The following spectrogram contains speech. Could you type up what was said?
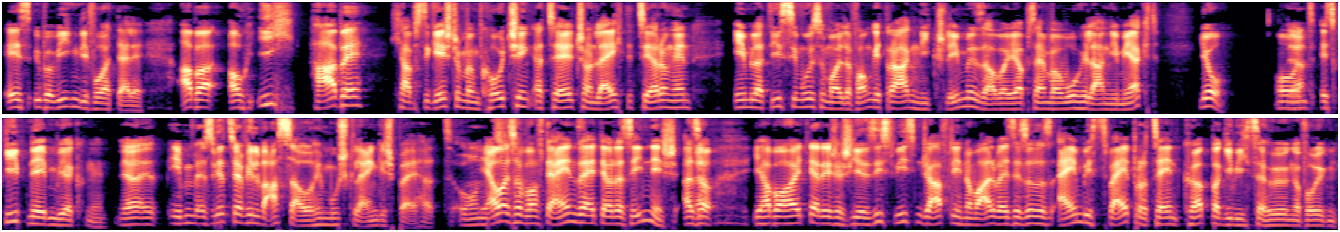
es überwiegen die Vorteile. Aber auch ich habe, ich habe es dir gestern beim Coaching erzählt, schon leichte Zerrungen im Latissimus einmal davongetragen. Nichts Schlimmes, aber ich habe es einfach wochenlang gemerkt. Jo, und ja. es gibt Nebenwirkungen. Ja, eben, es wird sehr viel Wasser auch im Muskel eingespeichert. Und ja, was aber auf der einen Seite auch der Sinn ist. Also, ja. ich habe auch heute recherchiert, es ist wissenschaftlich normalerweise so, dass ein bis zwei Prozent Körpergewichtserhöhung erfolgen.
